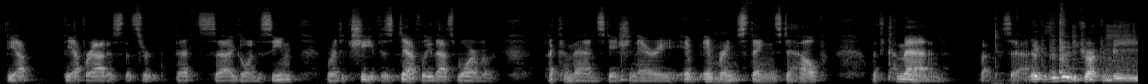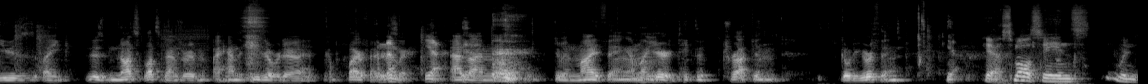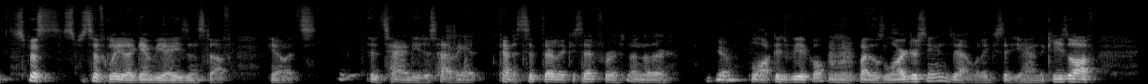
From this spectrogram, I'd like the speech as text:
the app- the apparatus that's that's uh, going to scene. Where the chief is definitely that's more of a, a command stationary. It, it brings things to help with command, but uh, Yeah, because the duty truck can be used like there's lots lots of times where I hand the keys over to a couple of firefighters. remember, yeah, as yeah. I'm doing my thing, I'm like, here, take the truck and go to your thing. Yeah, yeah. small scenes when spe- specifically like MVAs and stuff. You know, it's it's handy just having it kind of sit there, like you said, for another Yeah. blockage vehicle. Mhm. By those larger scenes, yeah, well, like you said, you hand the keys off.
